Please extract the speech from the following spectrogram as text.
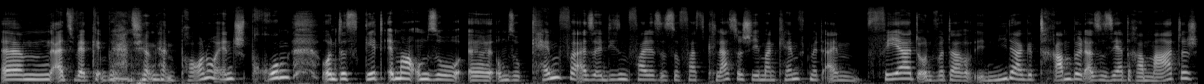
ähm, als wäre irgendeinem Porno entsprungen. Und es geht immer um so, äh, um so Kämpfe. Also in diesem Fall ist es so fast klassisch. Jemand kämpft mit einem Pferd und wird da niedergetrampelt, also sehr dramatisch.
